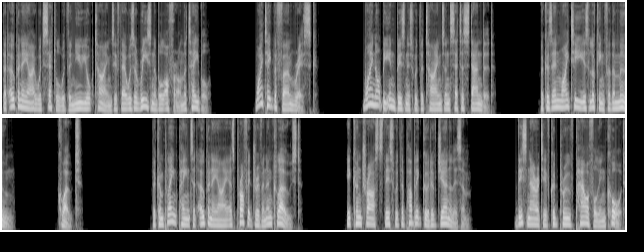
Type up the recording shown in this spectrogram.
that OpenAI would settle with the New York Times if there was a reasonable offer on the table. Why take the firm risk? Why not be in business with the Times and set a standard? Because NYT is looking for the moon. Quote. The complaint paints at OpenAI as profit driven and closed. It contrasts this with the public good of journalism. This narrative could prove powerful in court,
